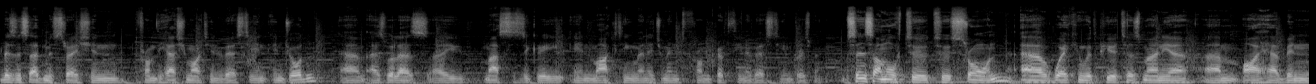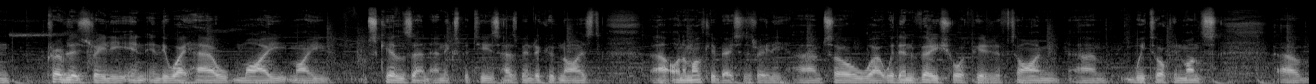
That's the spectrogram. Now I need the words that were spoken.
business administration from the Hashemite University in, in Jordan, um, as well as a master's degree in marketing management from Griffith University in Brisbane. Since I moved to, to Strahan, uh, working with Pure Tasmania, um, I have been privileged really in, in the way how my, my skills and, and expertise has been recognised uh, on a monthly basis really. Um, so uh, within a very short period of time, um, we talk in months, um,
